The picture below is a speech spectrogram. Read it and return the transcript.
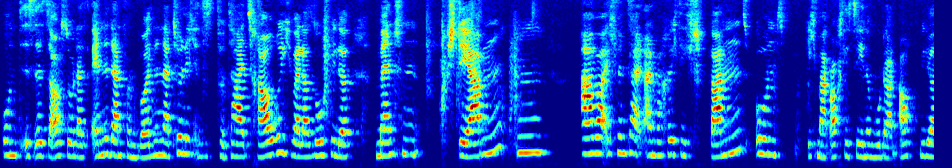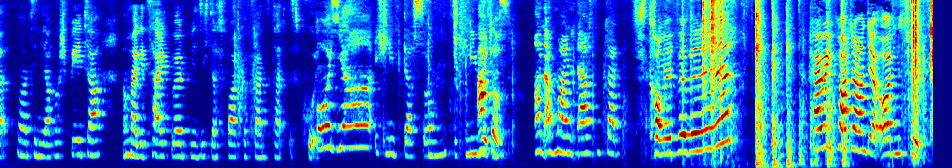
Und es ist auch so das Ende dann von Voldemort. Natürlich ist es total traurig, weil da so viele Menschen sterben. Mm, Aber ich finde es halt einfach richtig spannend und ich mag auch die Szene, wo dann auch wieder 19 Jahre später nochmal gezeigt wird, wie sich das fortgepflanzt hat. Ist cool. Oh ja, ich liebe das so. Ich liebe Ach so, das. und auf meinem ersten Platz Trommelwirbel. Harry Potter und der Orden des Phönix.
